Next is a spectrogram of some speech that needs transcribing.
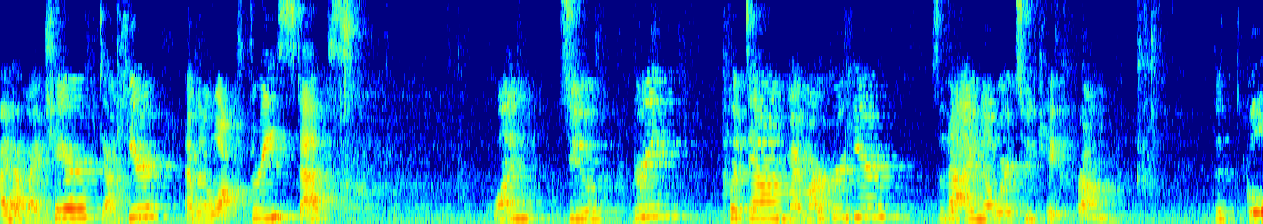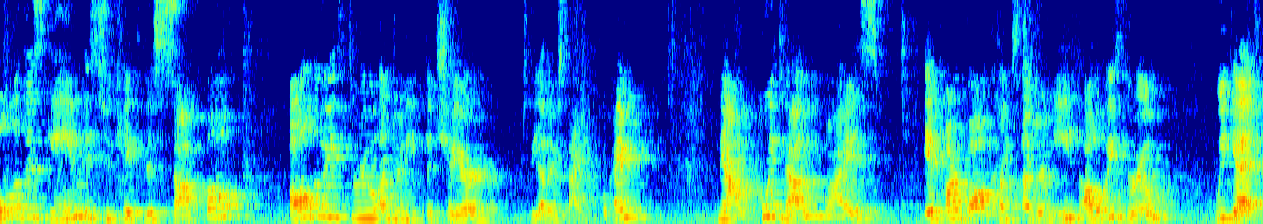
I have my chair down here. I'm gonna walk three steps. One, two, three. Put down my marker here so that I know where to kick from. The goal of this game is to kick this sock ball all the way through underneath the chair to the other side, okay? Now, point value wise, if our ball comes underneath all the way through, we get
